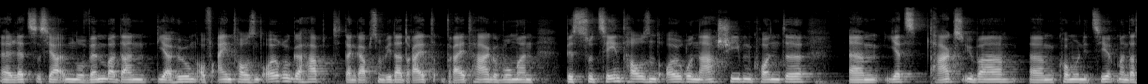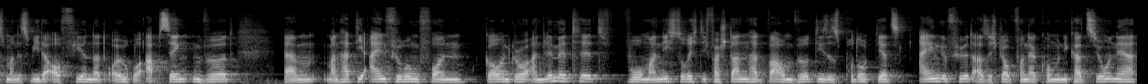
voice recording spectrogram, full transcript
äh, letztes Jahr im November dann die Erhöhung auf 1000 Euro gehabt. Dann gab es nun wieder drei, drei Tage, wo man bis zu 10.000 Euro nachschieben konnte. Ähm, jetzt tagsüber ähm, kommuniziert man, dass man es wieder auf 400 Euro absenken wird. Ähm, man hat die Einführung von Go and Grow Unlimited, wo man nicht so richtig verstanden hat, warum wird dieses Produkt jetzt eingeführt. Also ich glaube, von der Kommunikation her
